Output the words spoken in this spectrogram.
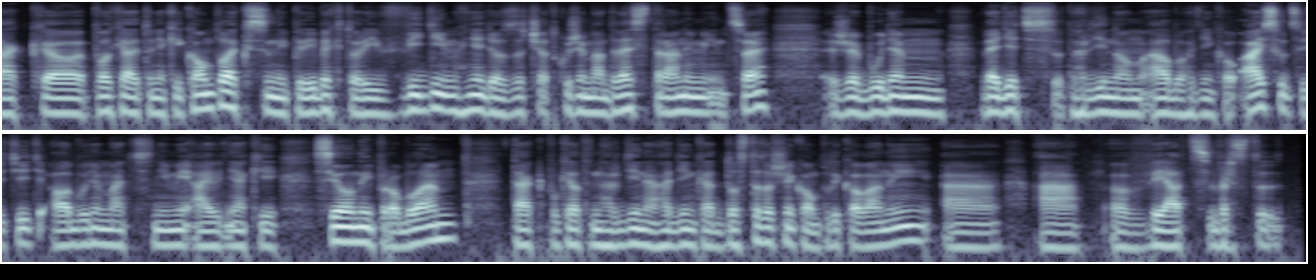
tak e, pokiaľ je to nejaký komplexný príbeh, ktorý vidím hneď od začiatku, že má dve strany mince, že budem vedieť s hrdinom alebo hrdinkou aj súcitiť, ale budem mať s nimi aj nejaký silný problém, tak pokiaľ ten hrdina hrdinka dostatočne komplikovaný a, a viac vrst,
